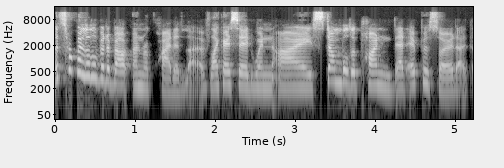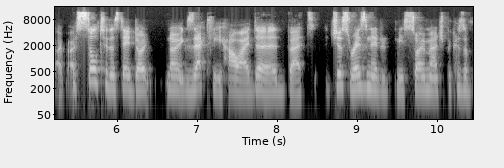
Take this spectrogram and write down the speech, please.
let's talk a little bit about unrequited love. Like I said, when I stumbled upon that episode, I, I, still to this day don't know exactly how I did, but it just resonated with me so much because of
